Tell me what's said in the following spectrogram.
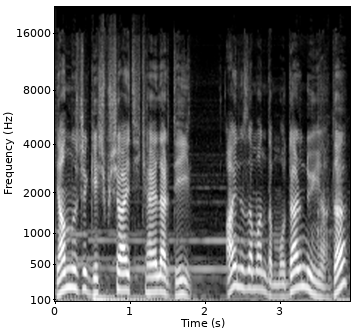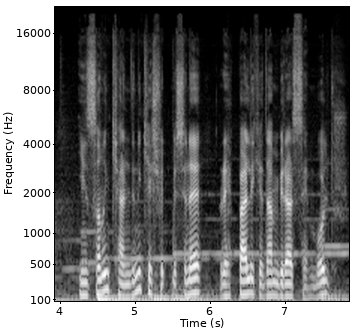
yalnızca geçmişe ait hikayeler değil, aynı zamanda modern dünyada insanın kendini keşfetmesine rehberlik eden birer semboldür.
